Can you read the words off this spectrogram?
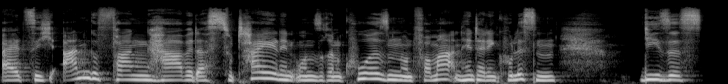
als ich angefangen habe, das zu teilen in unseren Kursen und Formaten hinter den Kulissen, dieses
